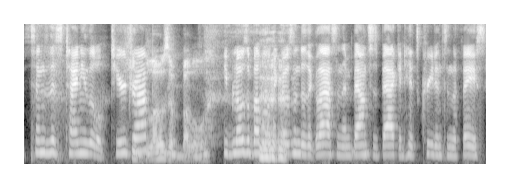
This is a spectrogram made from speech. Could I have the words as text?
sends this tiny little teardrop He blows a bubble. He blows a bubble and it goes into the glass and then bounces back and hits Credence in the face.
